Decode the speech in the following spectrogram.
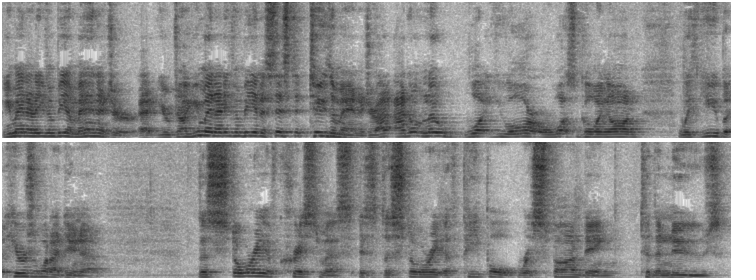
you may not even be a manager at your job. You may not even be an assistant to the manager. I, I don't know what you are or what's going on with you, but here's what I do know. The story of Christmas is the story of people responding to the news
